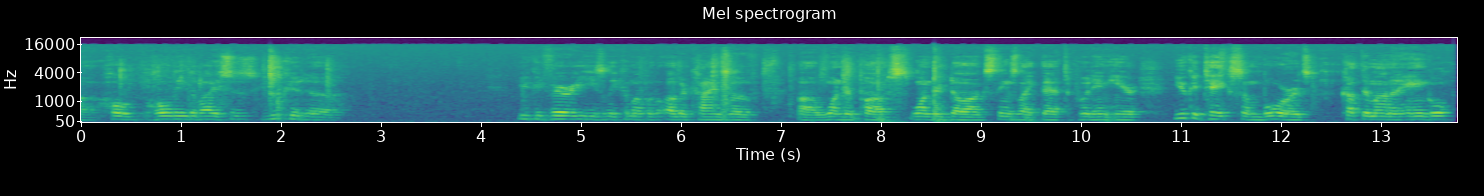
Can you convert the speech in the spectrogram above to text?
uh hold, holding devices. You could uh, you could very easily come up with other kinds of uh, Wonder Pups, Wonder Dogs, things like that to put in here. You could take some boards, cut them on an angle,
